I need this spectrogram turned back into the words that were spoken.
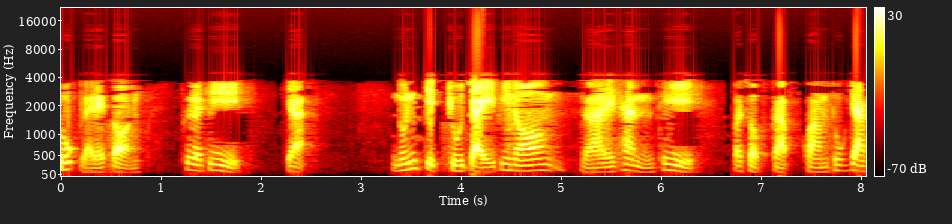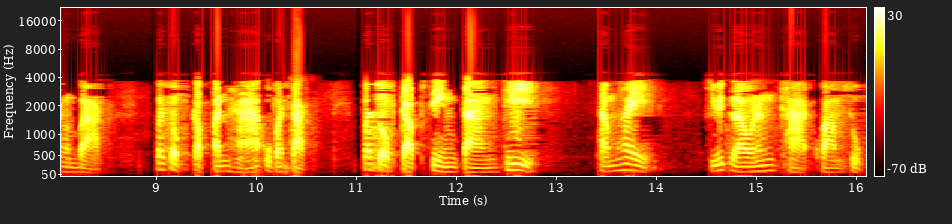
ทุกข์หลาย ๆ ตอน เพื่อที่จะหนุนจิตชูใจพี่น้องหลายท่านที่ประสบกับความทุกข์ยากลำบาก ประสบกับปัญหาอุปสรรค ประสบกับสิ่งต่างที่ทำให้ชีวิตเรานั้นขาดความสุข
